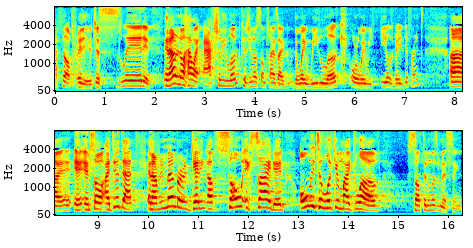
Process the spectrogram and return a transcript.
I felt pretty. It just slid. And, and I don't know how I actually looked, because, you know, sometimes like the way we look or the way we feel is very different. Uh, and, and so I did that, and I remember getting up so excited, only to look in my glove, something was missing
